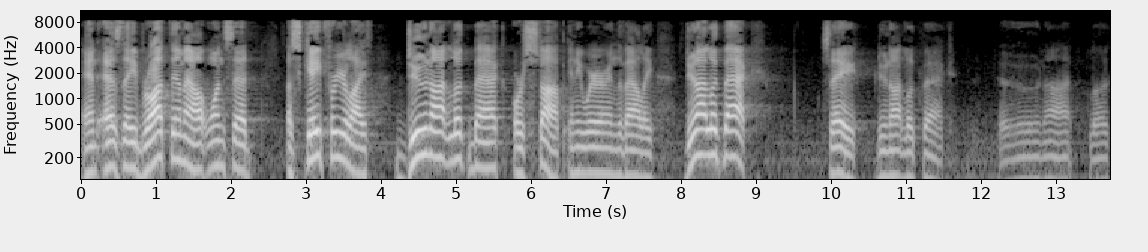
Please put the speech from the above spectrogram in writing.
And as they brought them out, one said, Escape for your life. Do not look back or stop anywhere in the valley. Do not look back. Say, do not look back. Do not look.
